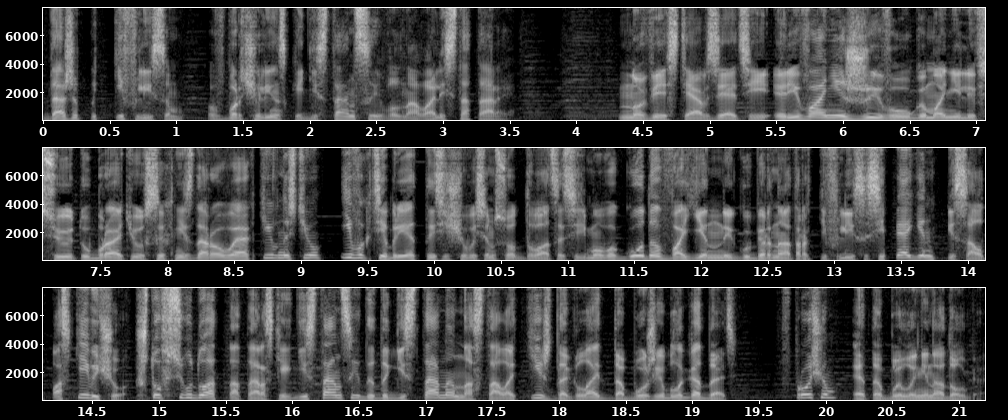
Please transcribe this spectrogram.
Даже под Тифлисом в Барчелинской дистанции волновались татары. Но вести о взятии Эревани живо угомонили всю эту братью с их нездоровой активностью, и в октябре 1827 года военный губернатор Тифлиса Сипягин писал Паскевичу, что всюду от татарских дистанций до Дагестана настала тишь да гладь да божья благодать. Впрочем, это было ненадолго.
